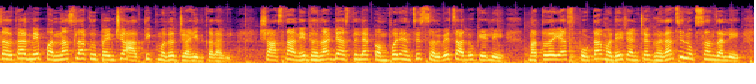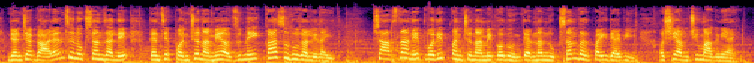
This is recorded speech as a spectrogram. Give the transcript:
सरकारने पन्नास लाख रुपयांची आर्थिक मदत जाहीर करावी. शासनाने धनाढ्य असलेल्या कंपन्यांचे सर्वे चालू केले. मात्र या स्फोटामध्ये ज्यांच्या घरांचे नुकसान झाले ज्यांच्या गाड्यांचे नुकसान झाले त्यांचे पंचनामे अजूनही का सुरू झाले नाहीत? शासनाने त्वरित पंचनामे करून त्यांना नुकसान भरपाई द्यावी अशी आमची मागणी आहे.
